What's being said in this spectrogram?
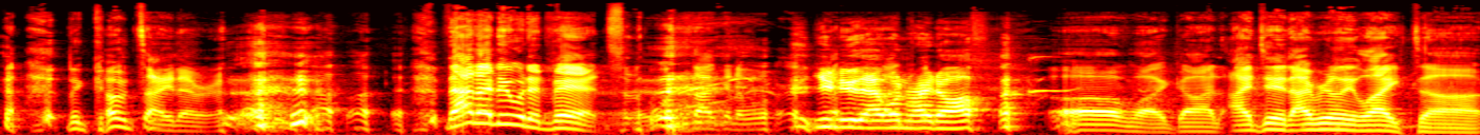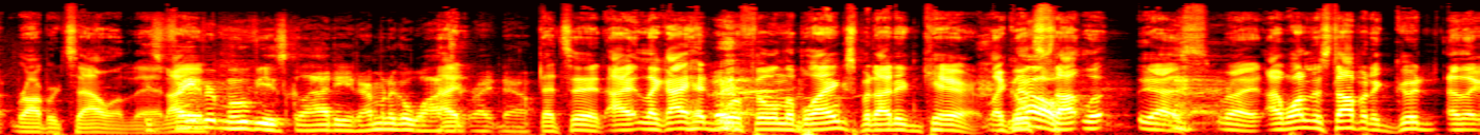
the Kotite era. that I knew in advance. It not going to work. You knew that one right off. Oh my god, I did. I really liked uh, Robert Saleh, man. His I- favorite movie is Gladiator. I'm gonna go watch I- it right now. That's it. I like I had more fill in the blanks, but I didn't care. Like let's No. stop. let- yes, right. I wanted to stop at a good, uh, like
